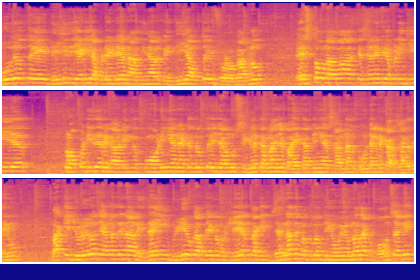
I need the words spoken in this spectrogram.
ਉਹਦੇ ਉੱਤੇ ਡੇਲੀ ਦੀ ਜਿਹੜੀ ਅਪਡੇਟ ਆ, ਨਾਲ ਦੀ ਨਾਲ ਪੈਂਦੀ ਆ, ਉਹ ਉੱਤੇ ਵੀ ਫੋਲੋ ਕਰ ਲਓ। ਇਸ ਤੋਂ ਇਲਾਵਾ ਕਿਸੇ ਨੇ ਵੀ ਆਪਣੀ ਚੀਜ਼ ਪ੍ਰਾਪਰਟੀ ਦੇ ਰਿਗਾਰਡਿੰਗ ਪਵਾਉਣੀ ਆ ਨੈਟ ਦੇ ਉੱਤੇ ਜਾਂ ਉਹਨੂੰ ਸਿਗਲ ਕਰਨਾ ਜਾਂ ਬਾਈ ਕਰਨੀ ਆ, ਸਾਡੇ ਨਾਲ ਕੰਟੈਕਟ ਕਰ ਸਕਦੇ ਹੋ। ਬਾਕੀ ਜੁੜੇ ਰਹੋ ਚੈਨਲ ਦੇ ਨਾਲ ਇਦਾਂ ਹੀ ਵੀਡੀਓ ਕਰਦੇ ਕਰੋ ਸ਼ੇਅਰ ਤਾਂ ਕਿ ਜਿਨ੍ਹਾਂ ਦੇ ਮਤਲਬ ਦੀ ਹੋਵੇ, ਉਹਨਾਂ ਤੱਕ ਪਹੁੰਚ ਸਕੇ।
